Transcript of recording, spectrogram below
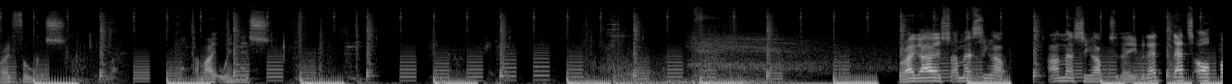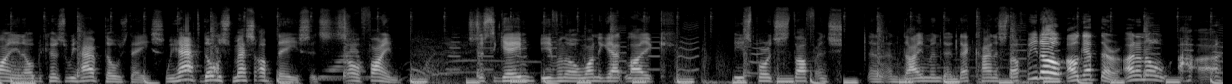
Right focus. I might win this. Alright guys, I'm messing up. I'm messing up today, but that that's all fine, you know, because we have those days. We have those mess up days. It's, it's all fine. It's just a game, even though I want to get, like, esports stuff and, and, and diamond and that kind of stuff. But, you know, I'll get there. I don't know. I,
